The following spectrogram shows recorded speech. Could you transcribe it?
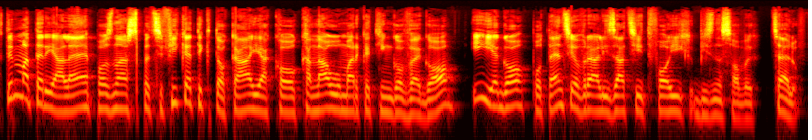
W tym materiale poznasz specyfikę TikToka jako kanału marketingowego i jego potencjał w realizacji Twoich biznesowych celów.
